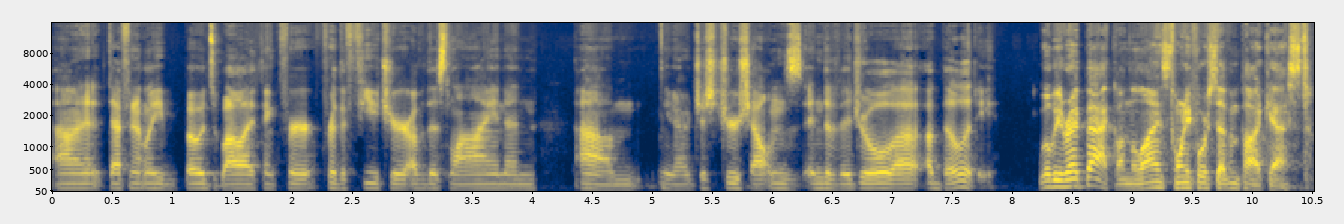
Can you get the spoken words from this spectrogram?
Uh, it definitely bodes well, I think, for for the future of this line and um, you know just Drew Shelton's individual uh, ability. We'll be right back on the Lions twenty four seven podcast.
